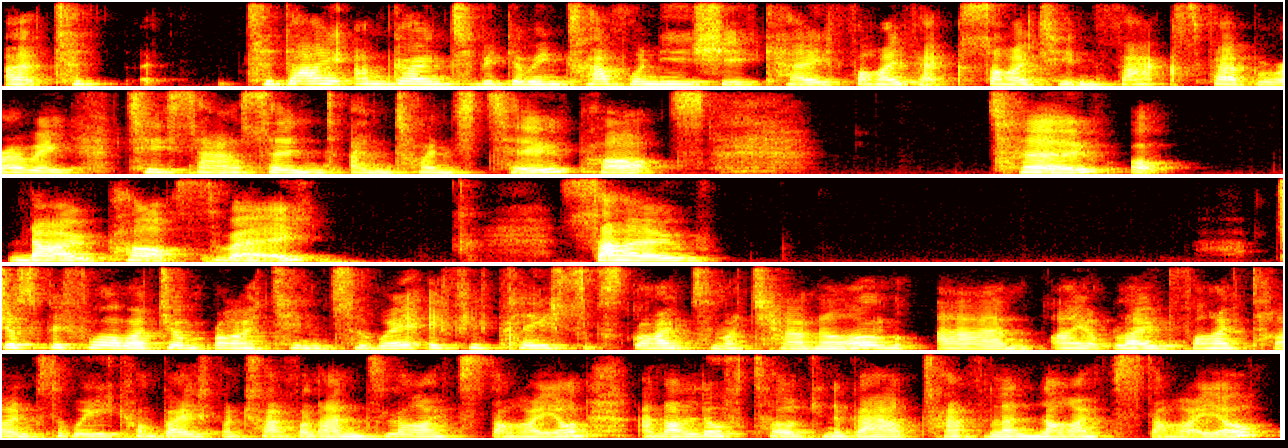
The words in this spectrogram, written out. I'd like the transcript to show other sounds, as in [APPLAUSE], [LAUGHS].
uh, to, today I'm going to be doing Travel News UK 5 Exciting Facts February 2022 parts 2, oh, no part 3. So just before I jump right into it, if you please subscribe to my channel, um, I upload five times a week on both my travel and lifestyle, and I love talking about travel and lifestyle.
